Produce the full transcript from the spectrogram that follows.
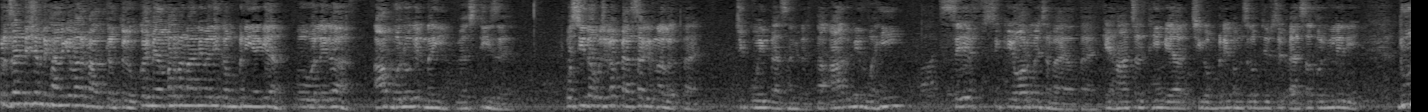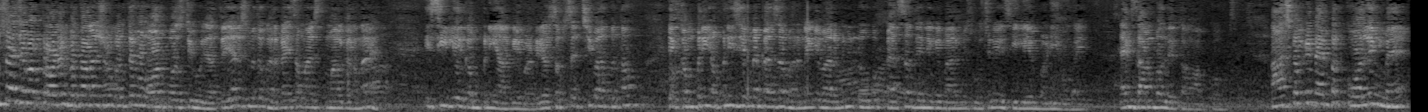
प्रेजेंटेशन दिखाने के बारे में बात करते हो, कोई मेंबर बनाने वाली कंपनी है क्या? वो बोलेगा, आप बोलोगे, नहीं वेस्टीज है। वो सीधा पूछेगा, पैसा कितना लगता है? जी कोई पैसा नहीं लगता। आदमी वही सेफ़ सिक्योर में चला जाता है कि हाँ चल ठीक है यार अच्छी कंपनी कम से कम जेब से पैसा तो नहीं ले रही। दूसरा जब आप प्रोडक्ट बताना शुरू करते हैं वो और पॉजिटिव हो जाते हैं। यार इसमें तो घर का ही सामान इस्तेमाल करना है। इसीलिए कंपनी आगे बढ़ रही है। और सबसे अच्छी बात बताऊँ एक कंपनी अपनी जेब में पैसा भरने के बारे में लोगों को पैसा देने के बारे में सोच रही है इसीलिए बड़ी हो गई। एग्ज़ाम्पल देता हूँ आपको। आजकल के टाइम पर कॉलिंग में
